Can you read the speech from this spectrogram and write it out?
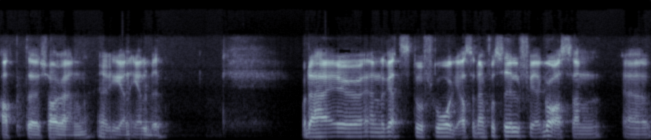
att eh, köra en, en ren elbil. Och det här är ju en rätt stor fråga. Alltså den fossilfria gasen eh,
